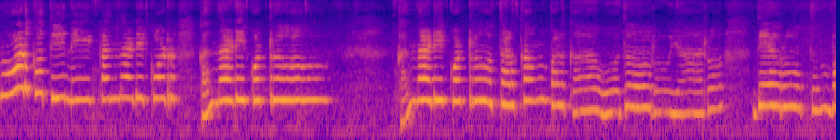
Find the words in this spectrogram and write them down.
ನೋಡ್ಕೋತೀನಿ ಕನ್ನಡಿ ಕೊಡ್ರು. ಕನ್ನಡಿ ಕೊಟ್ರು ಕನ್ನಡಿ ಕೊಟ್ರು ತಳ್ಕಂಬಳ್ಕ ಓದೋರು ಯಾರು? ದೇವ್ರು ತುಂಬ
